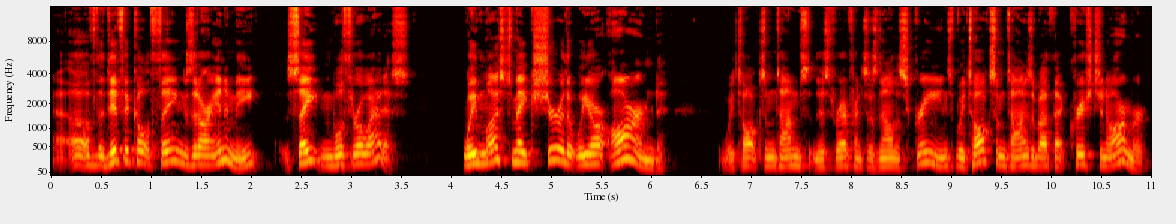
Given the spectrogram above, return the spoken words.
uh, of the difficult things that our enemy, Satan, will throw at us. We must make sure that we are armed we talk sometimes, this reference is now on the screens, we talk sometimes about that Christian armor.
